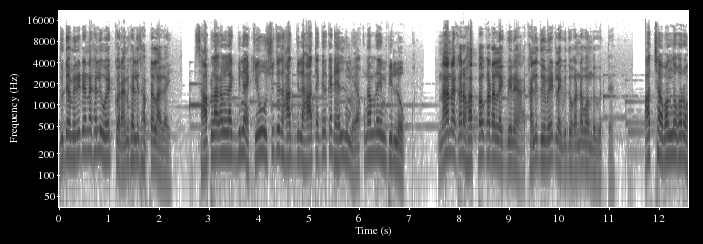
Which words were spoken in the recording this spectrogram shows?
দুটা মিনিট না খালি ওয়েট কর আমি খালি ঝাপটা লাগাই। সাপ লাগান লাগবি না কেউ ওষুধে হাত দিলে হাত একের কাটে হেল দুমে এখন আমরা এমপির লোক। না না কারও হাত পাও কাটা লাগবে না খালি দুই মিনিট লাগবে দোকানটা বন্ধ করতে। আচ্ছা বন্ধ করো।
